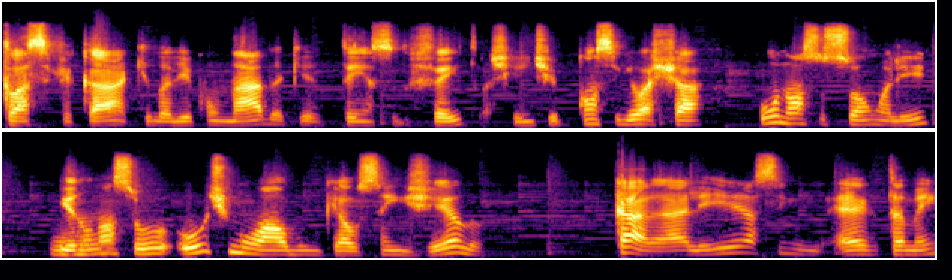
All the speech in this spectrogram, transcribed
classificar aquilo ali com nada que tenha sido feito. Acho que a gente conseguiu achar o nosso som ali. Uhum. E no uhum. nosso último álbum, que é o Sem Gelo, cara, ali assim é também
